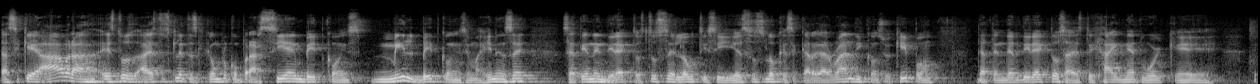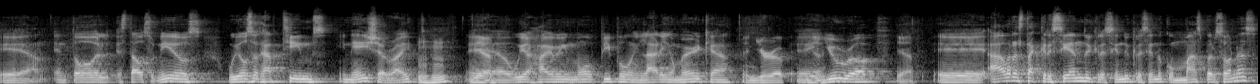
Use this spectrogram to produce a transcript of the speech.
así que abra estos, a estos clientes que compran comprar 100 bitcoins, 1000 bitcoins, imagínense, se atienden directo. Esto es el OTC, eso es lo que se carga Randy con su equipo de atender directos a este high network eh, en todo Estados Unidos. We also have teams in Asia, right? Eh, yeah. we are hiring more people in Latin America. In Europe. En yeah. Europe. Yeah. Abra está creciendo y creciendo y creciendo con más personas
